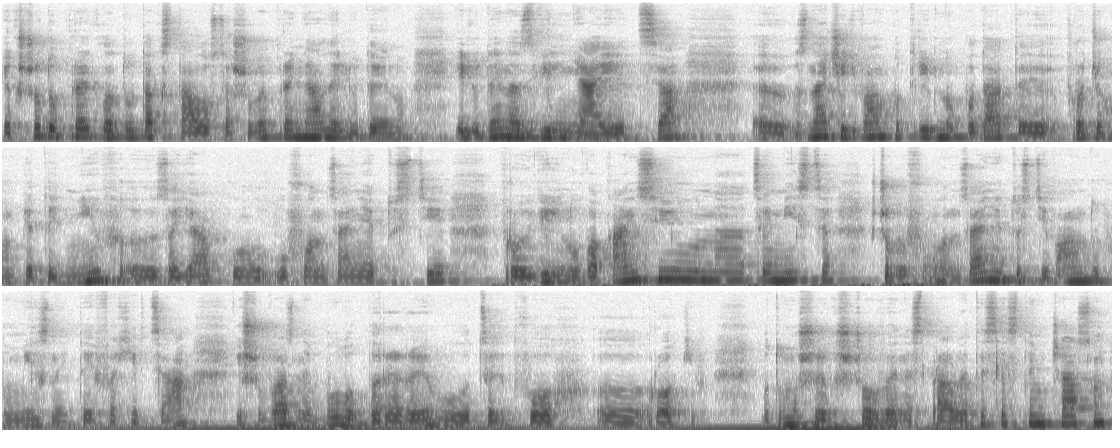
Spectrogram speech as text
Якщо, до прикладу, так сталося, що ви прийняли людину і людина звільняється, значить вам потрібно подати протягом п'яти днів е, заявку у фонд зайнятості про вільну вакансію на це місце, щоб фонд зайнятості вам допоміг знайти фахівця і щоб у вас не було перериву цих двох е, років. Бо тому що якщо ви не справитеся з тим часом,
